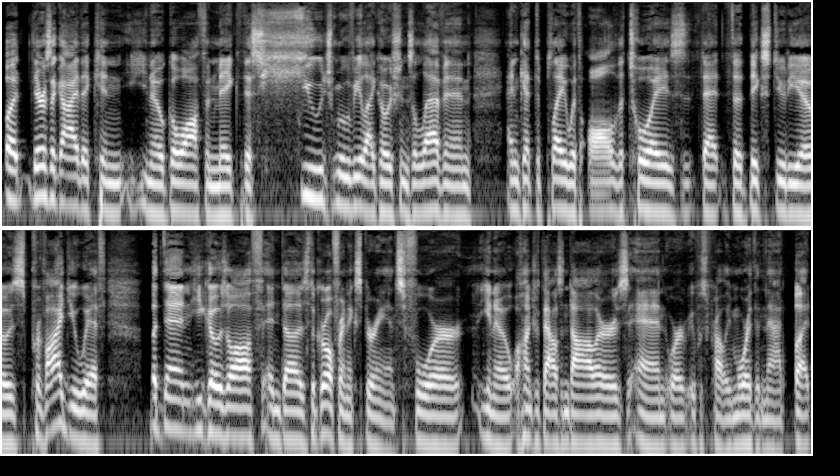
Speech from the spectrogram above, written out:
But there's a guy that can, you know, go off and make this huge movie like Ocean's Eleven and get to play with all the toys that the big studios provide you with but then he goes off and does the girlfriend experience for you know hundred thousand dollars, and or it was probably more than that. But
